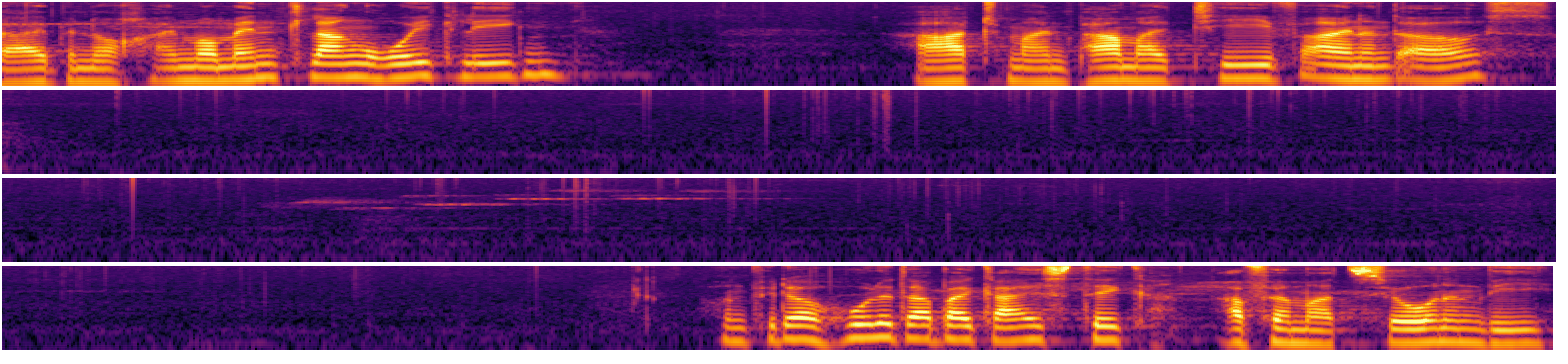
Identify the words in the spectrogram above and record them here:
Bleibe noch einen Moment lang ruhig liegen. Atme ein paar Mal tief ein und aus. Und wiederhole dabei geistig Affirmationen wie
